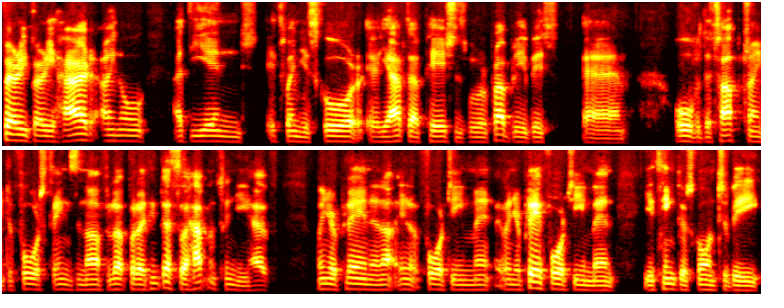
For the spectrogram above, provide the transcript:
very, very hard. I know at the end, it's when you score, you have to have patience. We were probably a bit um, over the top, trying to force things an awful lot. But I think that's what happens when you have when you're playing in a 14 men. When you're playing 14 men, you think there's going to be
